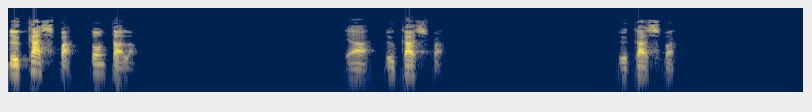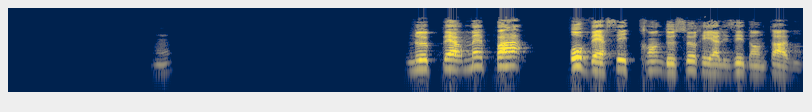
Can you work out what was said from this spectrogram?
Ne cache pas ton talent. Yeah. Ne cache pas. Ne cache pas. Hmm? Ne permet pas au verset 30 de se réaliser dans ta vie.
